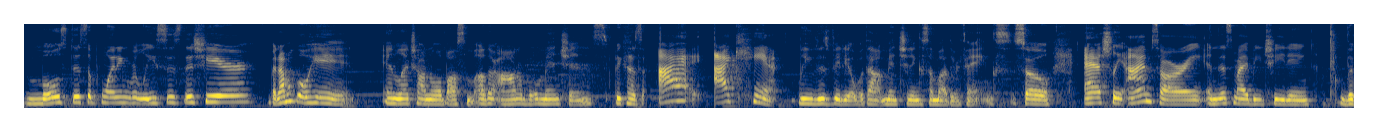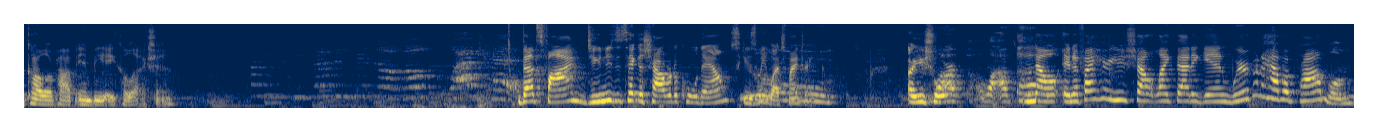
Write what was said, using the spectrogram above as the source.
most disappointing releases this year. But I'm gonna go ahead and let y'all know about some other honorable mentions because I I can't leave this video without mentioning some other things. So Ashleigh, I'm sorry, and this might be cheating, the ColourPop NBA collection. That's fine. Do you need to take a shower to cool down? Excuse me, watch my drink. Are you sure? No, and if I hear you shout like that again, we're gonna have a problem.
